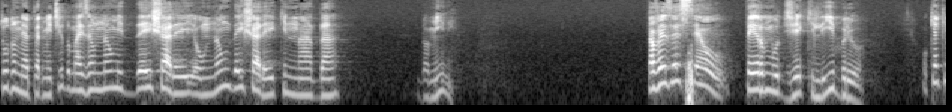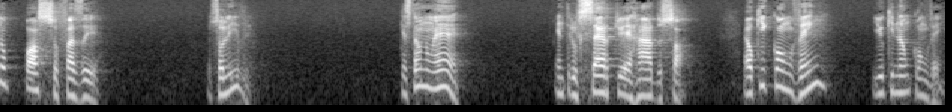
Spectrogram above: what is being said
Tudo me é permitido, mas eu não me deixarei, ou não deixarei que nada domine. Talvez esse é o termo de equilíbrio o que é que eu posso fazer? Eu sou livre. A questão não é entre o certo e o errado só. É o que convém e o que não convém.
